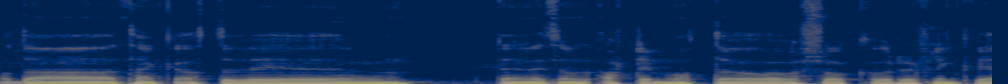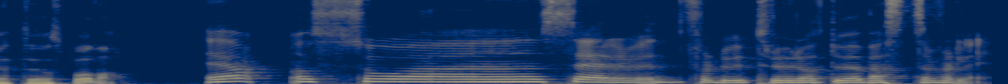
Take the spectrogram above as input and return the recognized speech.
Og da tenker jeg at vi Det er en litt sånn artig måte å se hvor flinke vi er til å spå, da. Ja, og så eh, ser vi For du tror at du er best, selvfølgelig.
